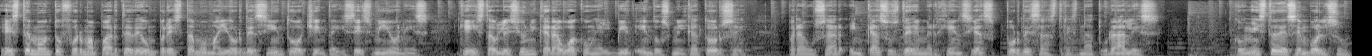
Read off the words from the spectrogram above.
Este monto forma parte de un préstamo mayor de 186 millones que estableció Nicaragua con el BID en 2014 para usar en casos de emergencias por desastres naturales. Con este desembolso,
